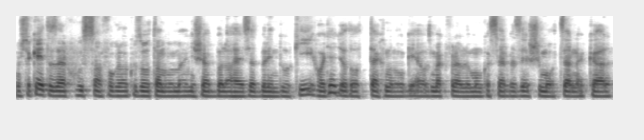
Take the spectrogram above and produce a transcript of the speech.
Most a 2020-szal foglalkozó tanulmány is ebből a helyzetből indul ki, hogy egy adott technológiához megfelelő munkaszervezési módszernek kell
